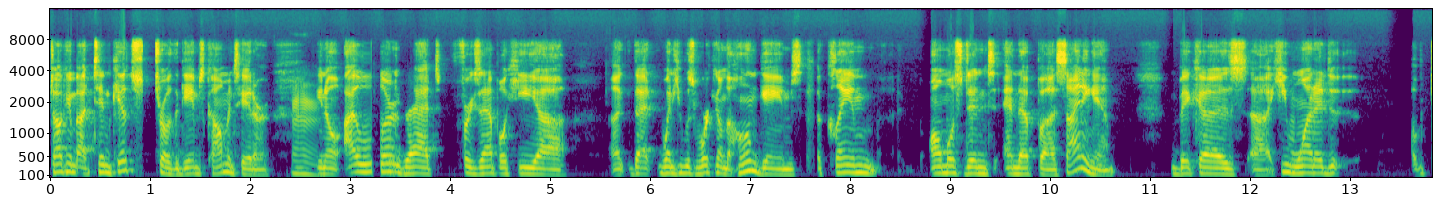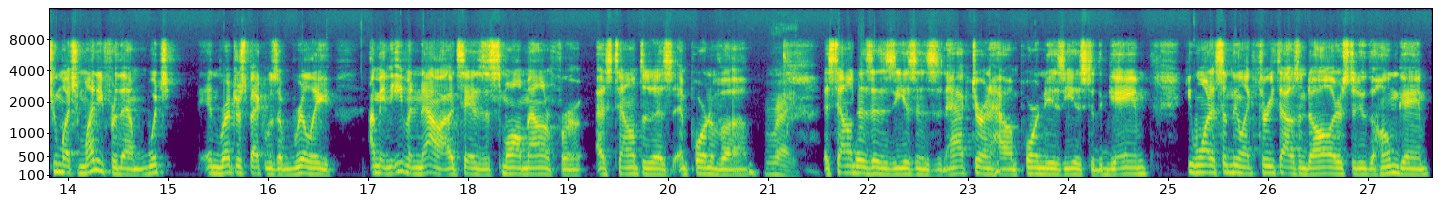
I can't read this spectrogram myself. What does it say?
talking about Tim Kitzrow, the game's commentator, mm-hmm. you know, I learned that, for example, he uh, uh, that when he was working on the home games, Acclaim almost didn't end up uh, signing him because uh, he wanted too much money for them, which in retrospect was a really I mean, even now, I would say it's a small amount for as talented as important of a right as talented as he is as an actor and how important he is he is to the game. He wanted something like three thousand dollars to do the home game,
